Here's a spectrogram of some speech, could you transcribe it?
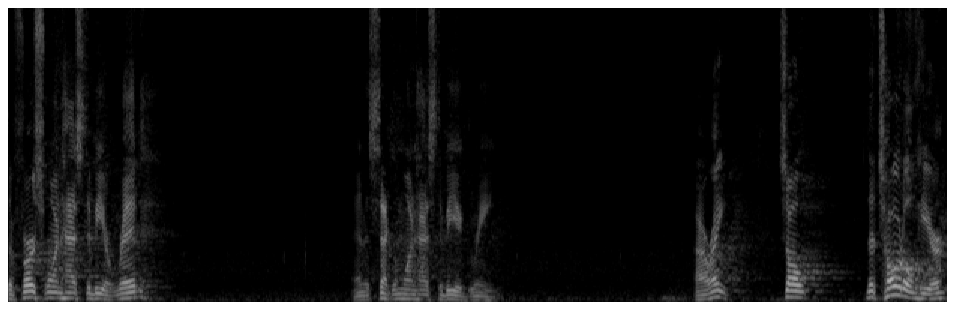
The first one has to be a red. And the second one has to be a green. All right. So the total here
